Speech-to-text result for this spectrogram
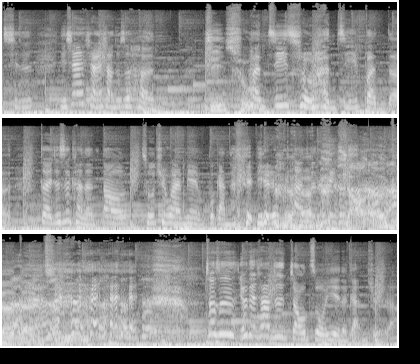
其实你现在想一想，就是很基础很基础、很基本的，对，就是可能到出去外面不敢拿给别人看的那种。小儿科等级，就是有点像就是交作业的感觉啦。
